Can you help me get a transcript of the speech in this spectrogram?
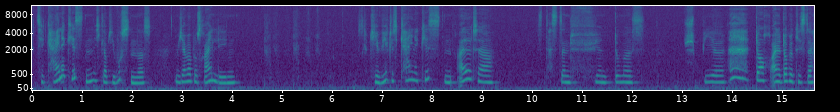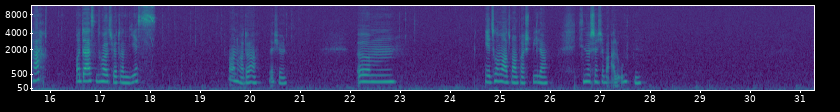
Jetzt hier keine Kisten. Ich glaube, sie wussten das. Mich einfach bloß reinlegen. Es gibt hier wirklich keine Kisten. Alter. Denn für ein dummes Spiel? Doch, eine Doppelkiste. Ha. Und da ist ein Holzschwert dran. Yes. Oh, ein Radar. Sehr schön. Ähm... Jetzt holen wir uns mal ein paar Spieler. Die sind wahrscheinlich aber alle unten.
